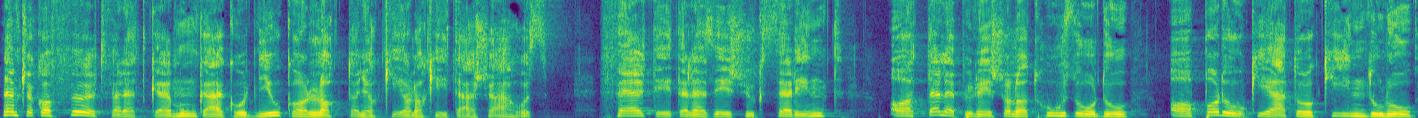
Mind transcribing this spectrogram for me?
nem csak a föld felett kell munkálkodniuk a laktanya kialakításához. Feltételezésük szerint a település alatt húzódó, a parókiától kiinduló,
